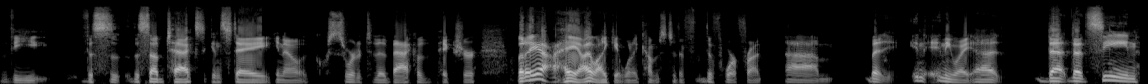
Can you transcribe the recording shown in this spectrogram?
the the, the subtext. It can stay you know sort of to the back of the picture. But yeah hey i like it when it comes to the, the forefront. Um, but in, anyway uh, that that scene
